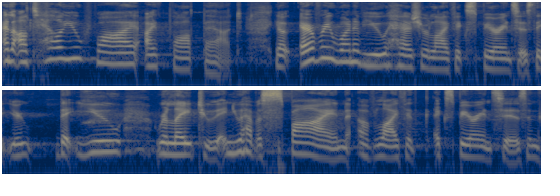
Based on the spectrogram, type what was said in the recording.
And I'll tell you why I thought that. You know, every one of you has your life experiences that you that you relate to and you have a spine of life experiences and,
